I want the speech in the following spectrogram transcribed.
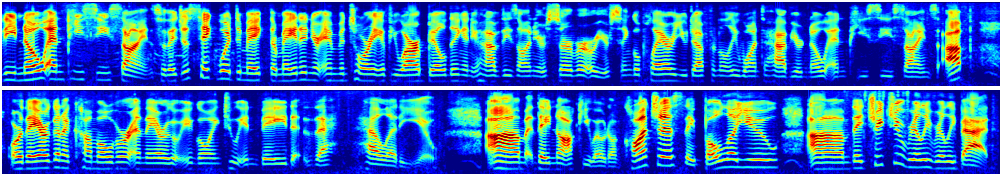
the no NPC signs. So they just take wood to make. They're made in your inventory. If you are building and you have these on your server or your single player, you definitely want to have your no NPC signs up, or they are going to come over and they are going to invade the hell out of you. Um, they knock you out unconscious. They bola you. Um, they treat you really, really bad.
